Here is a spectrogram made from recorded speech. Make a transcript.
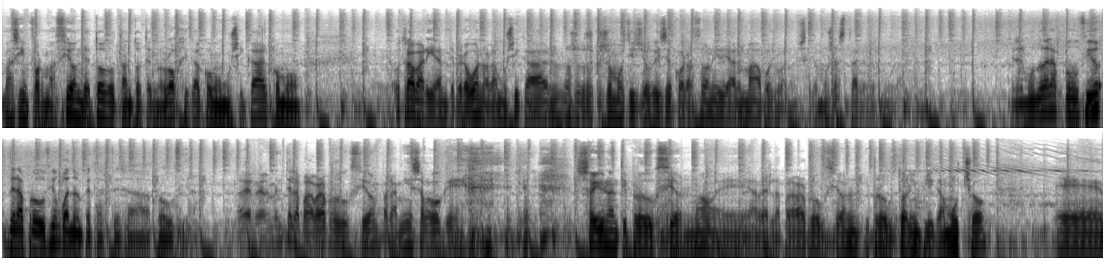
más información de todo, tanto tecnológica como musical, como eh, otra variante. Pero bueno, la música, nosotros que somos DJs de corazón y de alma, pues bueno, seremos hasta que nos. En el mundo de la producción, de la producción ¿cuándo empezaste a producir? A ver, realmente la palabra producción para mí es algo que soy una antiproducción, ¿no? Eh, a ver, la palabra producción y productor implica mucho. Eh,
